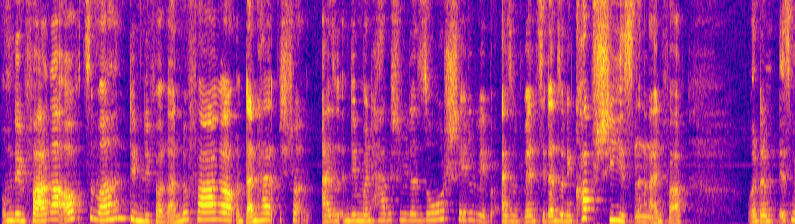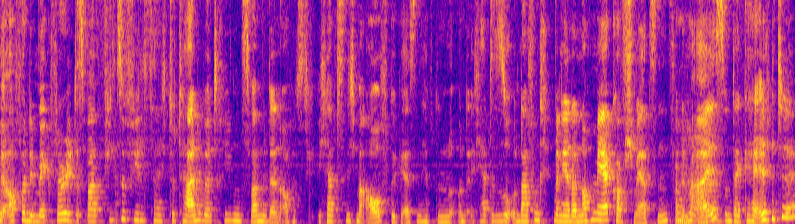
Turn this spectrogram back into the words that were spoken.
um dem Fahrer aufzumachen, dem Lieferando-Fahrer. Und dann habe ich schon, also in dem Moment habe ich schon wieder so Schädelweh, also wenn es dir dann so in den Kopf schießt Mhm. einfach. Und dann ist mir auch von dem McFlurry, das war viel zu viel, das habe ich total übertrieben. Das war mir dann auch, ich, habe es nicht mal aufgegessen. Ich hab dann, und ich hatte so, und davon kriegt man ja dann noch mehr Kopfschmerzen von dem Mhm. Eis und der Kälte.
